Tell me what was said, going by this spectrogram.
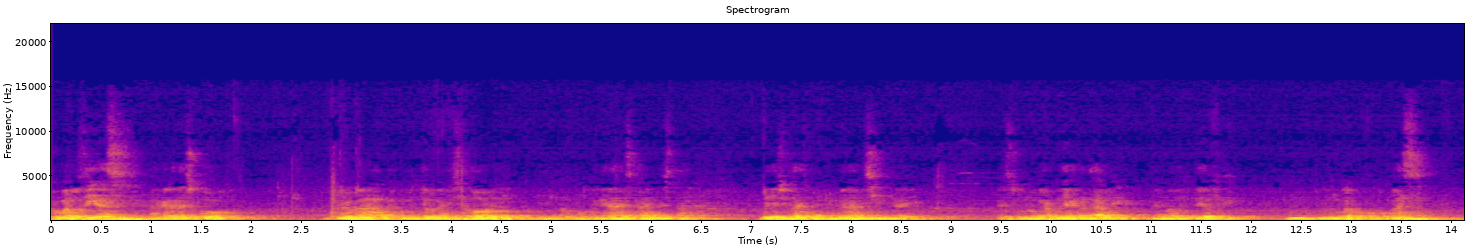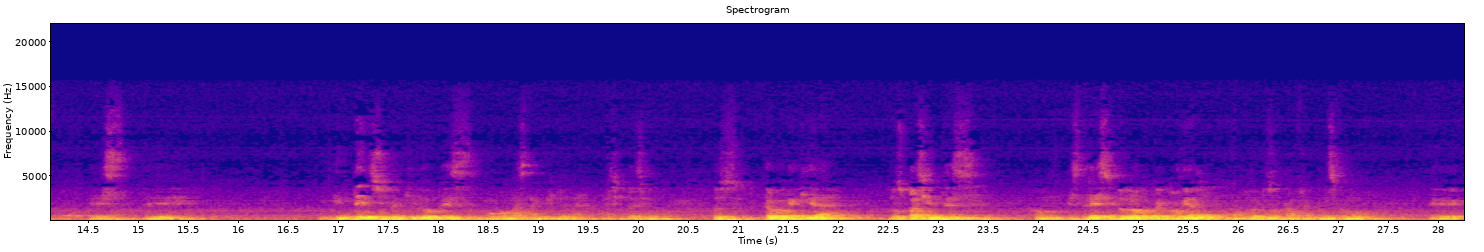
Muy buenos días, agradezco al comité organizador y, la oportunidad de estar en esta bella ciudad, es mi primera visita y es un lugar muy agradable, vengo del DF, un, lugar un poco más este, intenso y aquí veo que es un poco más tranquila la, la situación. Entonces creo que aquí a los pacientes con estrés y dolor precordial a no son tan frecuentes como eh,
